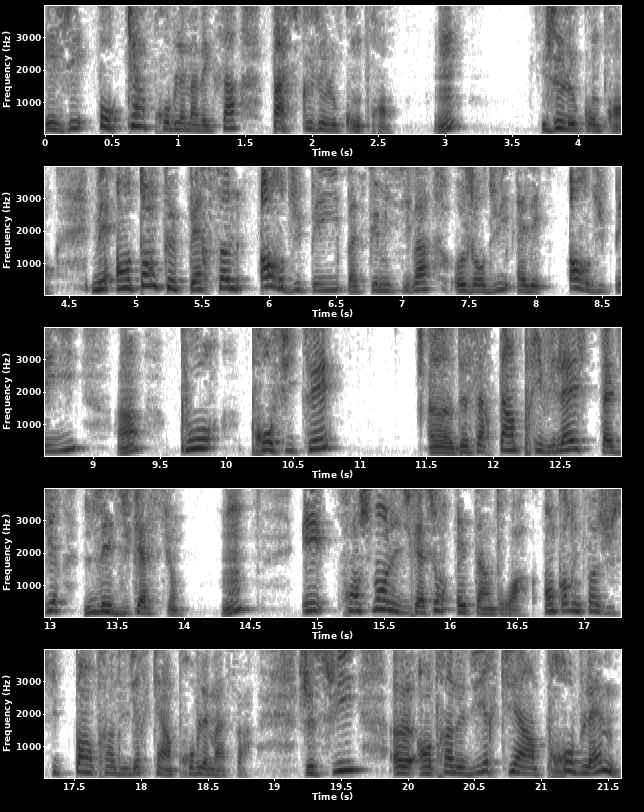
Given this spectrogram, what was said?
Et j'ai aucun problème avec ça parce que je le comprends. Hein? je le comprends. Mais en tant que personne hors du pays, parce que Missiva, aujourd'hui, elle est hors du pays, hein, pour profiter euh, de certains privilèges, c'est-à-dire l'éducation. Hein. et franchement, l'éducation est un droit. Encore une fois, je suis pas en train de dire qu'il y a un problème à ça. Je suis euh, en train de dire qu'il y a un problème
